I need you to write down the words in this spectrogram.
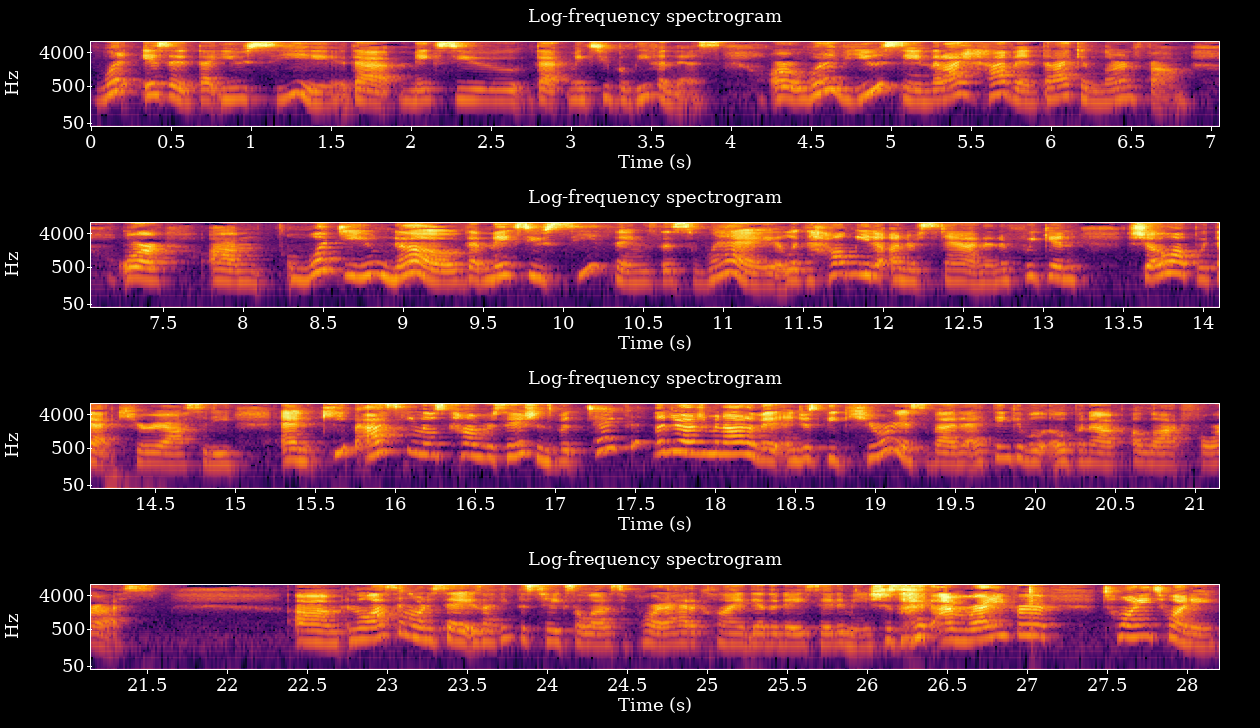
what is it that you see that makes you that makes you believe in this? Or what have you seen that i haven't that i can learn from? Or um, what do you know that makes you see things this way? Like help me to understand. And if we can show up with that curiosity and keep asking those conversations but take the judgment out of it and just be curious about it i think it will open up a lot for us um, and the last thing I want to say is I think this takes a lot of support. I had a client the other day say to me, she's like, I'm ready for 2022,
